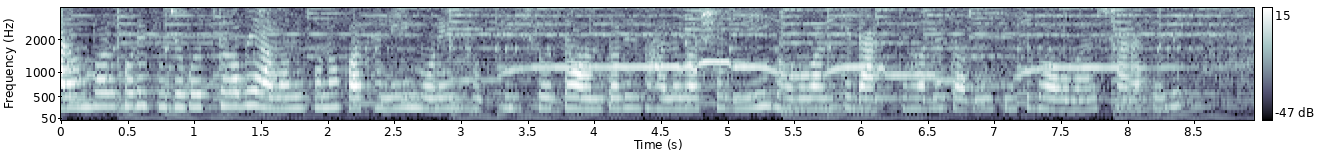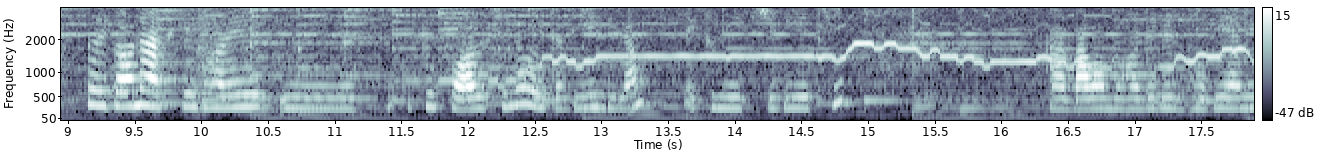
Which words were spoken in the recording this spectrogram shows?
আড়ম্বর করে পুজো করতে হবে এমন কোনো কথা নেই। মনের ভক্তি, শ্রদ্ধা, অন্তরের ভালোবাসা দিয়েই ভগবানকে ডাকতে হবে, তবেই কিন্তু ভগবান সাড়া দেবে। তো এই কারণে আজকে ঘরে একটু ফল ছিল, ওইটা দিয়ে দিলাম। একটু মিষ্টি দিয়েছি। আর বাবা মহাদেবের ভোগে আমি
